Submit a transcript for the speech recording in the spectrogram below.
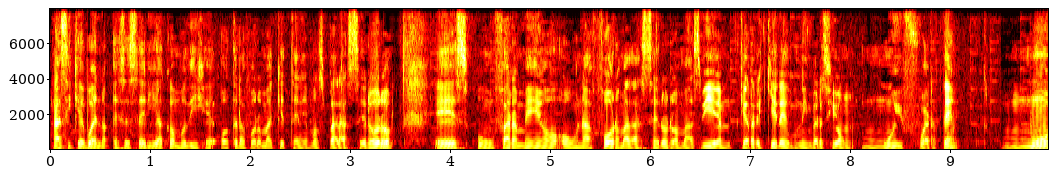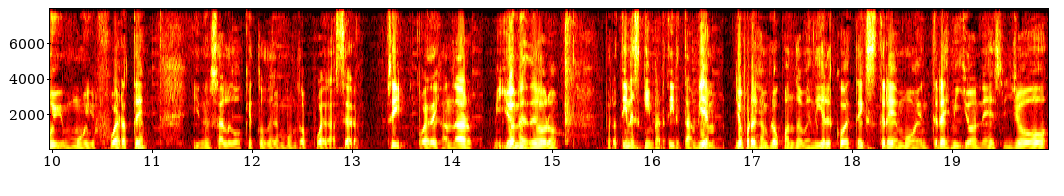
Así que bueno, esa sería como dije otra forma que tenemos para hacer oro. Es un farmeo o una forma de hacer oro más bien que requiere una inversión muy fuerte muy muy fuerte y no es algo que todo el mundo pueda hacer. Sí, puedes ganar millones de oro, pero tienes que invertir también. Yo por ejemplo cuando vendí el cohete extremo en 3 millones, yo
